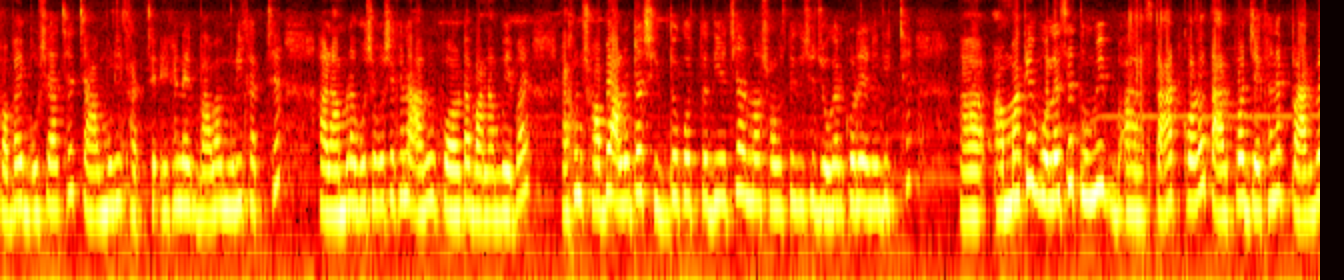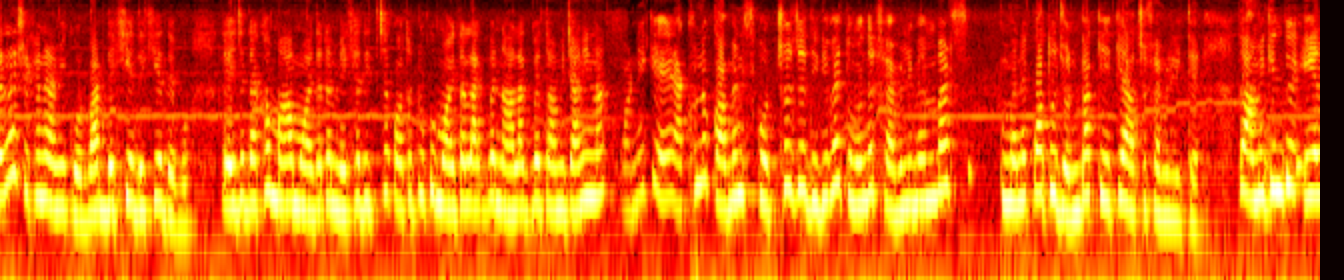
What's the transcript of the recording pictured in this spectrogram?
সবাই বসে আছে, চা মুড়ি খাচ্ছে, এখানে বাবা মুড়ি খাচ্ছে, আর আমরা বসে বসে এখানে আলুর পরোটা বানাবো এবার। এখন সবে আলুটা সিদ্ধ করতে দিয়েছে, আর মা সমস্ত কিছু জোগাড় করে এনে দিচ্ছে। আমাকে বলেছে তুমি স্টার্ট করো, তারপর যেখানে পারবে না সেখানে আমি করব। আর দেখিয়ে দেখিয়ে দেবো। তো এই যে দেখো, মা ময়দাটা মেখে দিচ্ছে, কতটুকু ময়দা লাগবে, না লাগবে তো আমি জানি না। অনেকে এখনও কমেন্টস করছ যে, দিদিভাই, তোমাদের ফ্যামিলি মেম্বার্স মানে কতজন বা কে কে আছো ফ্যামিলিতে তো আমি কিন্তু এর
